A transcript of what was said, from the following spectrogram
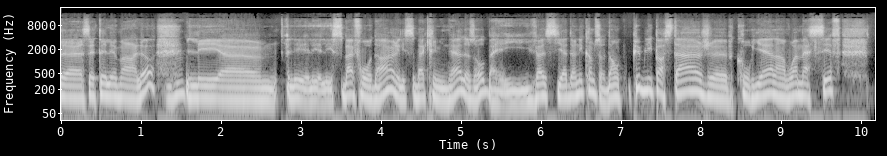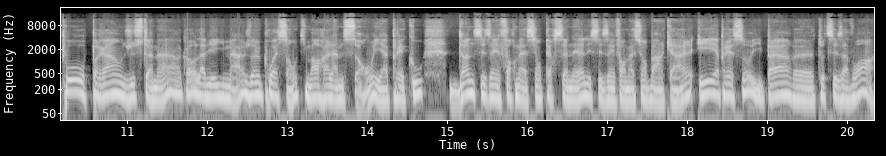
euh, cet élément-là, mhm. euh, les, les, les, cyberfraudeurs et les cybercriminels, eux autres, ben, ils veulent s'y adonner comme ça. Donc, publie postage, euh, courriel, envoi massif pour prendre justement encore la vieille image d'un poisson qui mord à l'hameçon et après coup donne ses informations personnelles et ses informations bancaires et après ça, il perd tous ses avoirs.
